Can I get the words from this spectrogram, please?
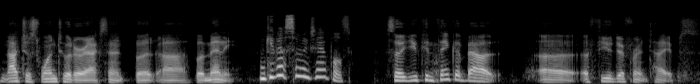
not just one Twitter accent, but uh, but many. Give us some examples. So you can think about uh, a few different types.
